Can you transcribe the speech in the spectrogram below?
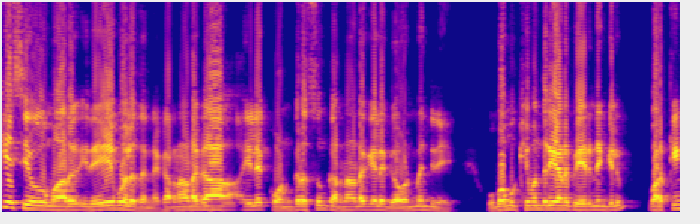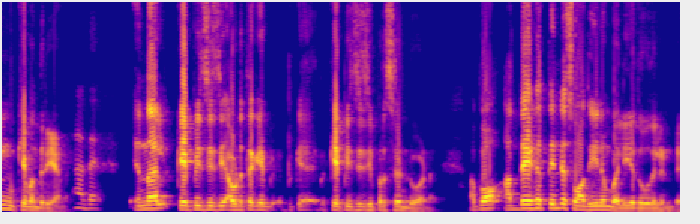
കെ ശിവകുമാർ ഇതേപോലെ തന്നെ കർണാടകയിലെ കോൺഗ്രസും കർണാടകയിലെ ഗവൺമെന്റിനെയും ഉപമുഖ്യമന്ത്രിയാണ് പേരിനെങ്കിലും വർക്കിംഗ് മുഖ്യമന്ത്രിയാണ്. എന്നാൽ കെ പി സി സി അവിടുത്തെ കെ പി സി സി പ്രസിഡന്റുമാണ്. അപ്പോൾ അദ്ദേഹത്തിന്റെ സ്വാധീനം വലിയ തോതിലുണ്ട്.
